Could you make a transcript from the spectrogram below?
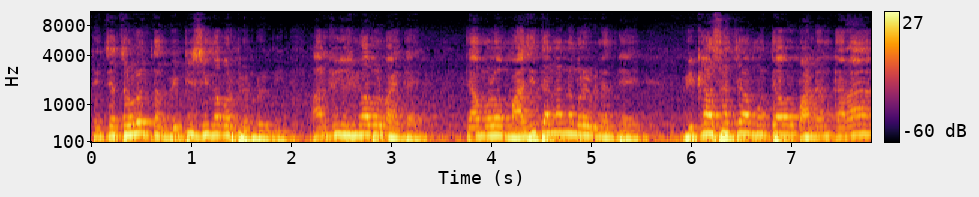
त्यांच्या चळवळीत व्ही पी सिंगावर फिरलोय मी. अर्जुन सिंगावर माहीत आहे. त्यामुळं माझी त्यांना नम्र विनंती आहे. विकासाच्या मुद्द्यावर भांडण करा.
